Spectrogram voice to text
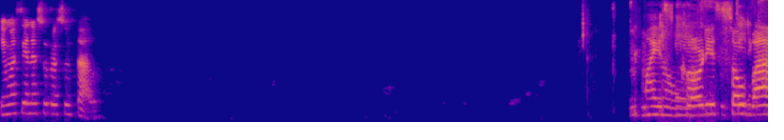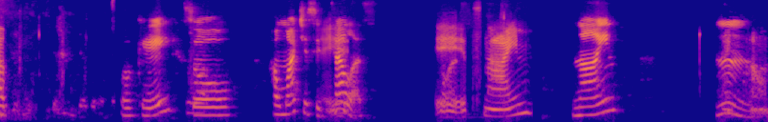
¿Quién más tiene su resultado? My No. score is so bad. Okay, so how much is it? Tell us. It's nine. Nine? Hmm.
